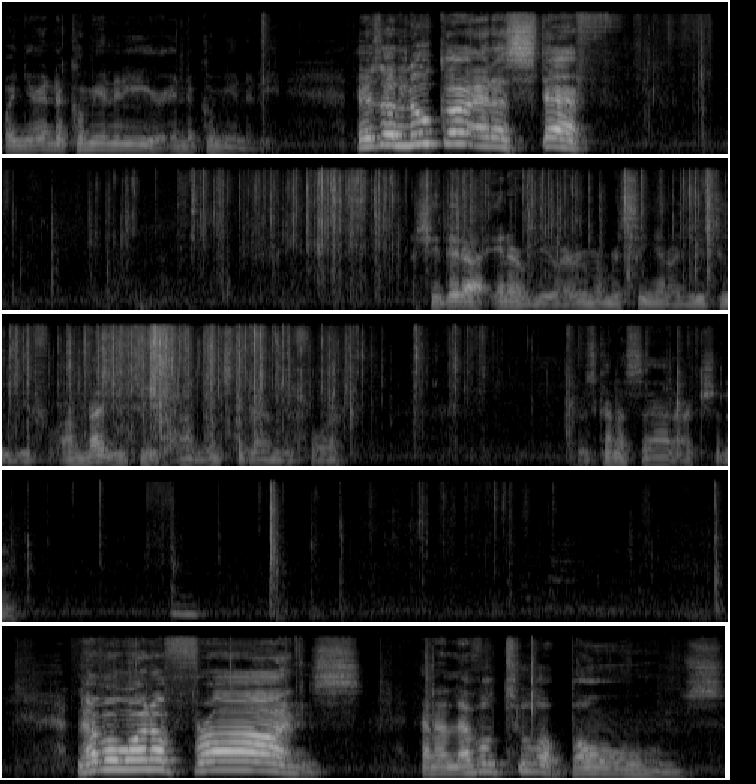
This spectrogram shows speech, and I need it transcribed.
when you're in the community, you're in the community. There's a Luka and a Steph. She did an interview. I remember seeing it on YouTube before. Um, not YouTube, on Instagram before. It was kind of sad, actually. Level one of Franz and a level two of Bones.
